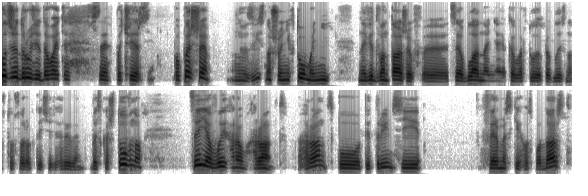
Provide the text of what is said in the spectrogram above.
Отже, друзі, давайте все по черзі. По-перше, звісно, що ніхто мені не відвантажив е, це обладнання, яке вартує приблизно 140 тисяч гривень безкоштовно. Це я виграв грант. Грант по підтримці фермерських господарств,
